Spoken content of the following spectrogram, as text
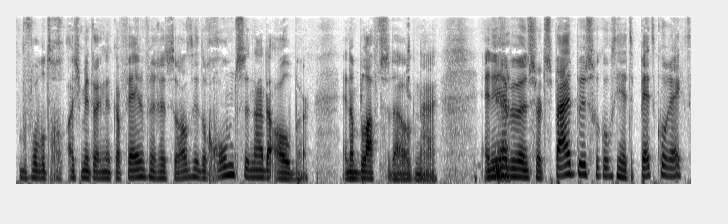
bijvoorbeeld, als je met haar in een café of een restaurant zit, dan gromt ze naar de ober. En dan blaft ze daar ook naar. En nu Ja. hebben we een soort spuitbus gekocht, die heet de Pet Correct.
